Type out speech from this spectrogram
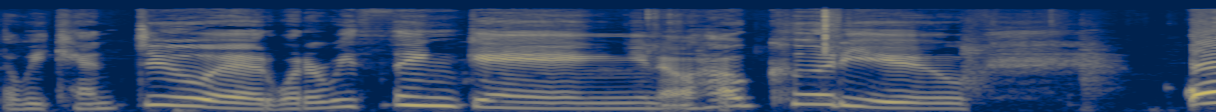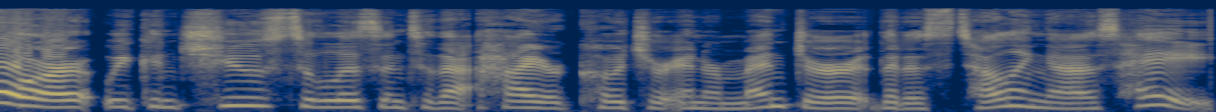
that we can't do it what are we thinking you know how could you or we can choose to listen to that higher coach or inner mentor that is telling us hey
